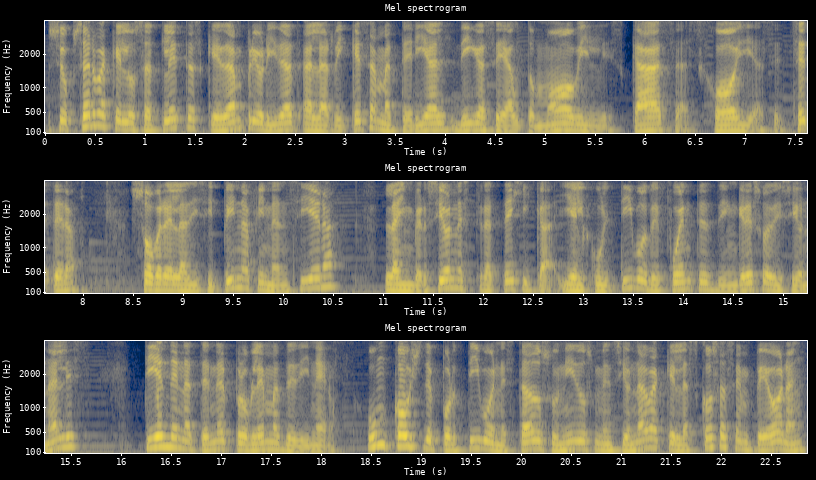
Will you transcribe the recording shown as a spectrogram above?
se observa que los atletas que dan prioridad a la riqueza material, dígase automóviles, casas, joyas, etc., sobre la disciplina financiera, la inversión estratégica y el cultivo de fuentes de ingreso adicionales, tienden a tener problemas de dinero. Un coach deportivo en Estados Unidos mencionaba que las cosas empeoran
